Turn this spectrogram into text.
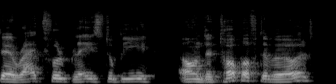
the rightful place to be on the top of the world,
